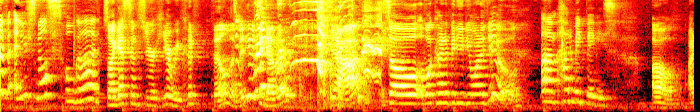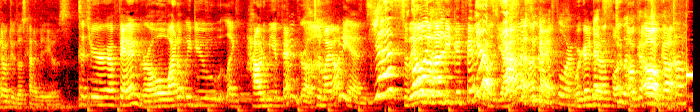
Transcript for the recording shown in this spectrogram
live, and you smell so good. So I guess since you're here, we could film a video together. Yeah. So what kind of video do you want to do? Um, how to make babies. Oh, I don't do those kind of videos. Since you're a fangirl, well, why don't we do like how to be a fangirl to my audience? Yes! So they Oh all know how to be good fangirls, Yes, yeah? yes, let's do okay. it on the floor. We're gonna do Let's it on the floor. do it. Okay. Oh, Oh, god. oh.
